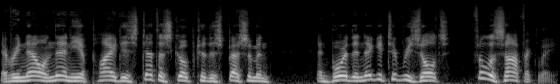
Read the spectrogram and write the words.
Every now and then he applied his stethoscope to the specimen and bore the negative results philosophically.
